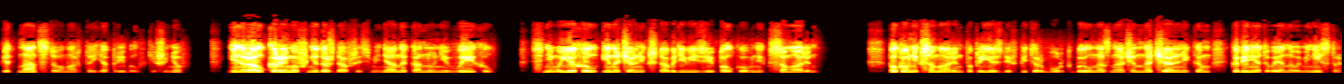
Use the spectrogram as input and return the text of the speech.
15 марта я прибыл в Кишинев. Генерал Крымов, не дождавшись меня, накануне выехал с ним уехал и начальник штаба дивизии полковник Самарин. Полковник Самарин по приезде в Петербург был назначен начальником кабинета военного министра.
